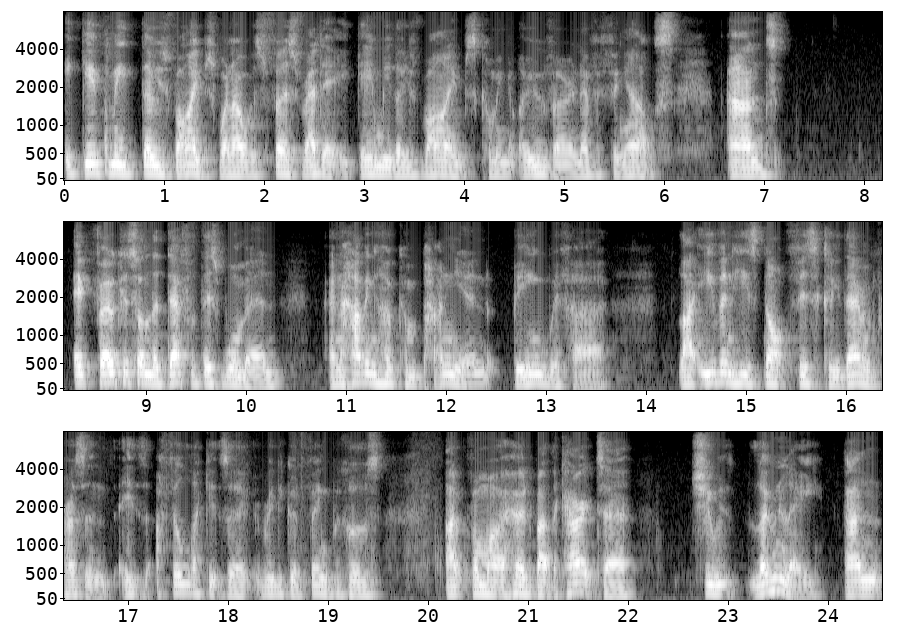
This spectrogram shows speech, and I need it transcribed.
it gave me those vibes when I was first read it. It gave me those vibes coming over and everything else. And it focused on the death of this woman and having her companion being with her. Like even he's not physically there and present. It's I feel like it's a really good thing because I, from what I heard about the character, she was lonely and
